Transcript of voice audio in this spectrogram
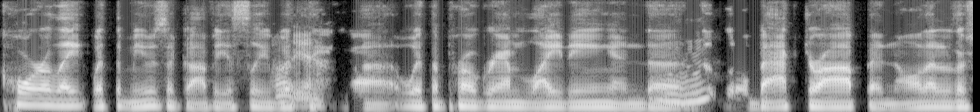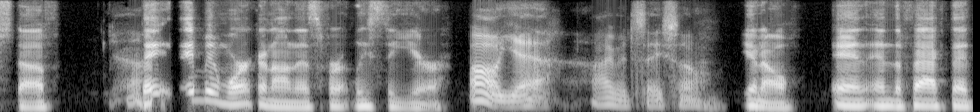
correlate with the music, obviously, Oh, with yeah. the uh, with the program lighting and the, Mhm. the little backdrop and all that other stuff. Yeah. They they've been working on this for at least a year, Oh yeah, I would say so. you know, and and the fact that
